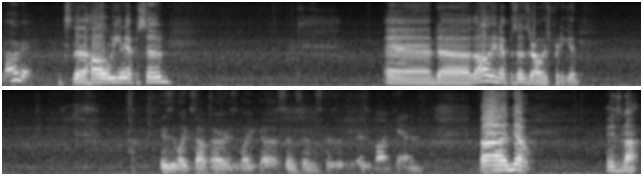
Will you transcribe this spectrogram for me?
Oh, okay. It's the Halloween episode. And uh, the Halloween episodes are always pretty good. Is it like South, or is it like uh, Simpsons? Does it is it non-canon? Uh, no, it is not.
